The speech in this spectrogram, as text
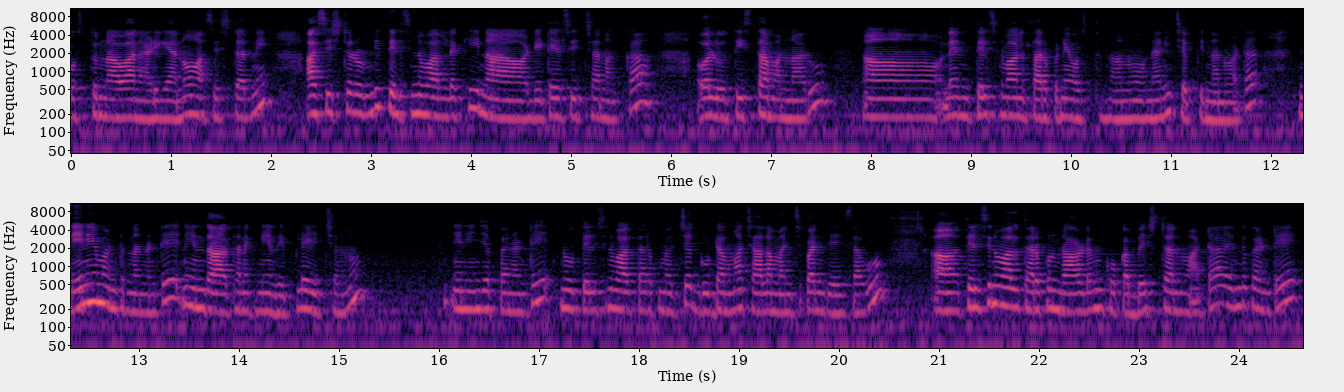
వస్తున్నావా అని అడిగాను ఆ సిస్టర్ని. ఆ సిస్టర్ ఉండి తెలిసిన వాళ్ళకి నా డీటెయిల్స్ ఇచ్చానక్క. వాళ్ళు తీస్తామన్నారు. నేను తెలిసిన వాళ్ళ తరపునే వస్తున్నాను అని చెప్పిందనమాట. నేనేమంటున్నానంటే నేను దా తనకి నేను రిప్లై ఇచ్చాను. నేనేం చెప్పానంటే నువ్వు తెలిసిన వాళ్ళ తరపున వచ్చే గుడ్డమ్మ చాలా మంచి పని చేసావు తెలిసిన వాళ్ళ తరపున రావడం ఒక బెస్ట్ అనమాట ఎందుకంటే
